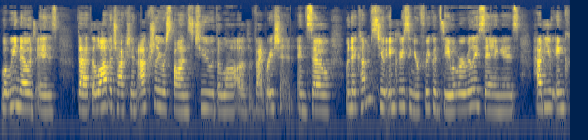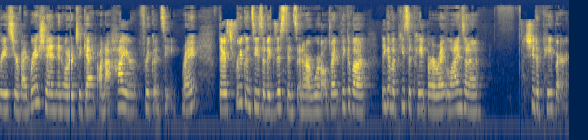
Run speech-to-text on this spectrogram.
what we know is that the law of attraction actually responds to the law of vibration. And so when it comes to increasing your frequency, what we're really saying is how do you increase your vibration in order to get on a higher frequency, right? There's frequencies of existence in our world, right? Think of a think of a piece of paper, right? Lines on a sheet of paper.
